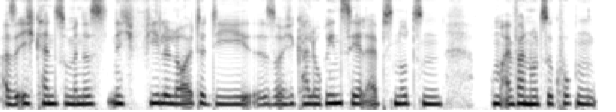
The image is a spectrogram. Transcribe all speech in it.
Also ich kenne zumindest nicht viele Leute, die solche Kalorienzähl-Apps nutzen, um einfach nur zu gucken,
